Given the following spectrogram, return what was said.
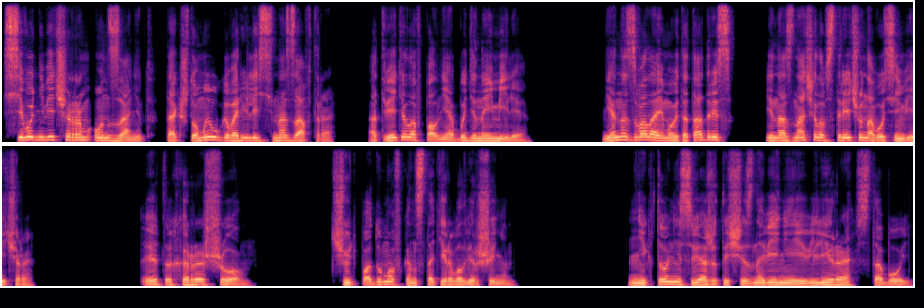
«Сегодня вечером он занят, так что мы уговорились на завтра», ответила вполне обыденная Эмилия. Я назвала ему этот адрес и назначила встречу на восемь вечера. «Это хорошо», — чуть подумав, констатировал Вершинин. «Никто не свяжет исчезновение ювелира с тобой».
